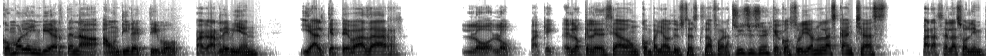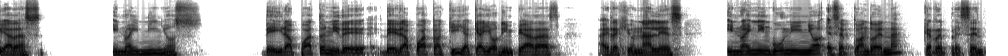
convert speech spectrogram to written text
¿cómo le invierten a, a un directivo pagarle bien y al que te va a dar lo, lo, pa' qué? es lo que le decía a un compañero de ustedes que está afuera, sí, sí, sí. que construyeron las canchas para hacer las Olimpiadas y no hay niños de Irapuato ni de, de Irapuato aquí, y aquí hay Olimpiadas, hay regionales y no hay ningún niño, exceptuando Edna, que represent,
